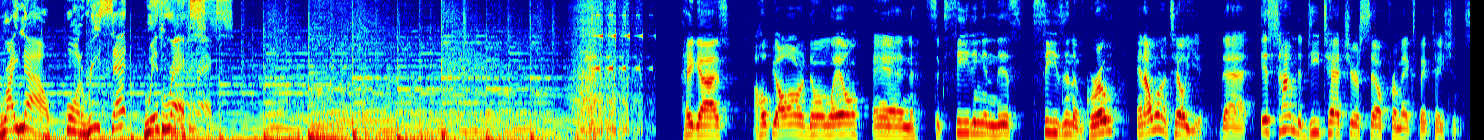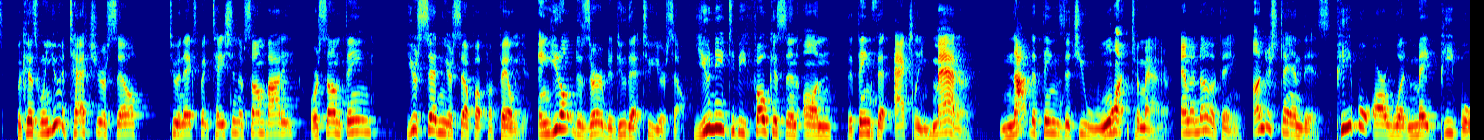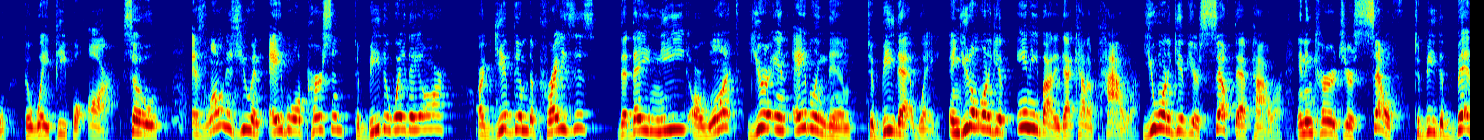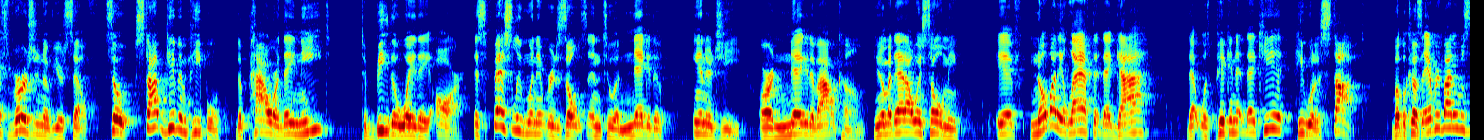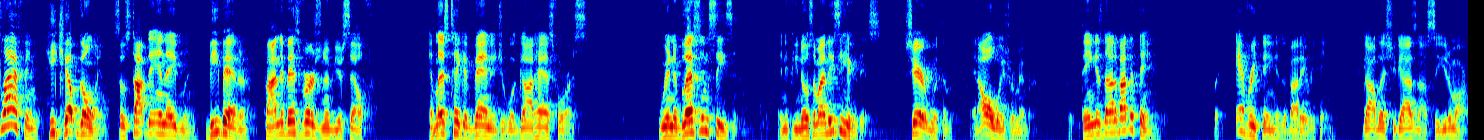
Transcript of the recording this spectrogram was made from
right now on Reset with Rex. Hey guys, I hope y'all all are doing well and succeeding in this season of growth. And I want to tell you that it's time to detach yourself from expectations. Because when you attach yourself to an expectation of somebody or something, you're setting yourself up for failure. And you don't deserve to do that to yourself. You need to be focusing on the things that actually matter, not the things that you want to matter. And another thing, understand this people are what make people the way people are. So, as long as you enable a person to be the way they are, or give them the praises that they need or want, you're enabling them to be that way. And you don't want to give anybody that kind of power. You want to give yourself that power and encourage yourself to be the best version of yourself. So stop giving people the power they need to be the way they are, especially when it results into a negative energy or a negative outcome. You know, my dad always told me if nobody laughed at that guy that was picking at that kid, he would have stopped. But because everybody was laughing, he kept going. So stop the enabling. Be better. Find the best version of yourself. And let's take advantage of what God has for us. We're in a blessing season. And if you know somebody needs to hear this, share it with them. And always remember the thing is not about the thing, but everything is about everything. God bless you guys, and I'll see you tomorrow.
